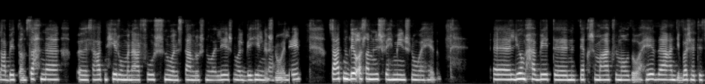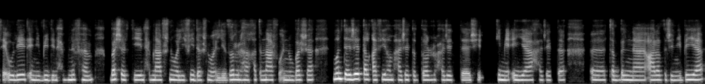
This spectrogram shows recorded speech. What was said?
العباد تنصحنا أه، ساعات نحيروا ما نعرفوش شنو نستعملوا شنو ليه شنو الباهي لنا شنو. ليه ساعات نبداو أصلا مش فاهمين شنو هذا أه، اليوم حبيت أه، نتناقش معاك في الموضوع هذا. عندي برشا تساؤلات أني بدي نحب نفهم بشرتي نحب نعرف شنو اللي يفيدها شنو اللي يضرها خاطر نعرفوا إنه برشا منتجات تلقى فيهم حاجات تضر وحاجات شي كيميائية حاجات أه، تسبلنا أعراض جانبية.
